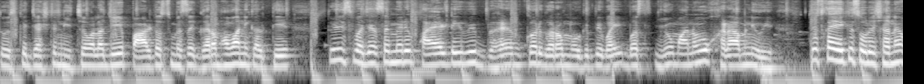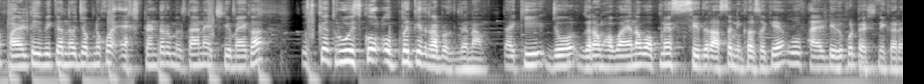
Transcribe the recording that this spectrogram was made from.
तो इसके जस्ट नीचे वाला जो ये पार्ट है, उसमें से गर्म हवा निकलती है। तो इस वजह से मेरी फायर टीवी भयंकर गर्म हो गई थी भाई। बस यूँ मानो वो ख़राब नहीं हुई। तो इसका एक ही सोल्यूशन है फायर टीवी के अंदर जो अपने को एक्सटेंडर मिलता है ना एच का उसके थ्रू इसको ऊपर की तरफ़ रख देना, ताकि जो गर्म हवा है ना, वो अपने सीधे रास्ते निकल सके, वो फायर टीवी को टच नहीं करे।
